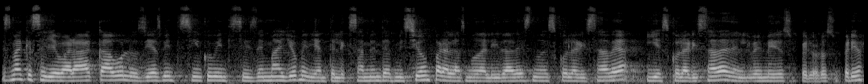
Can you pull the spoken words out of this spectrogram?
misma que se llevará a cabo los días 25 y 26 de mayo mediante el examen de admisión para las modalidades no escolarizada y escolarizada del nivel medio superior o superior.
